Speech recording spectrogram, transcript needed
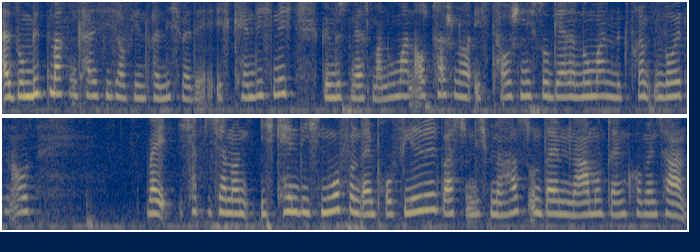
Also mitmachen kann ich dich auf jeden Fall nicht, weil ich kenne dich nicht. Wir müssen erstmal Nummern austauschen, aber ich tausche nicht so gerne Nummern mit fremden Leuten aus. Weil ich habe dich ja noch, ich kenne dich nur von deinem Profilbild, was du nicht mehr hast, und deinem Namen und deinen Kommentaren.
